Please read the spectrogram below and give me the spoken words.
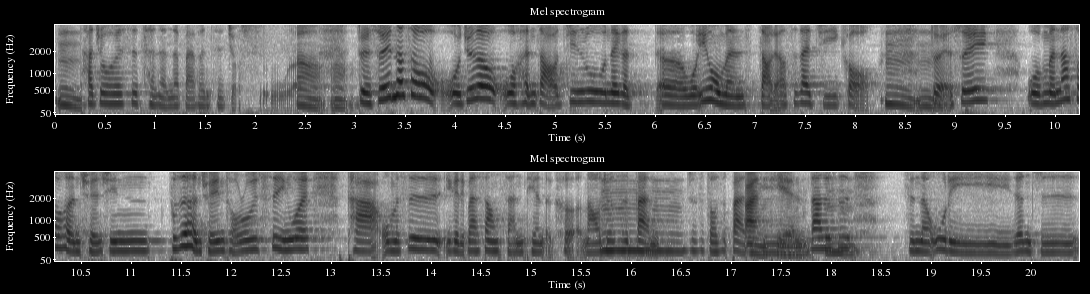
嗯，他就会是成人的百分之九十五了。嗯嗯，对，所以那时候我觉得我很早进入那个呃，我因为我们早疗是在机构，嗯嗯，对，所以我们那时候很全心，不是很全心投入，是因为他我们是一个礼拜上三天的课，然后就是半，嗯、就是都是半天，半天但就是。嗯只能物理、认知、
